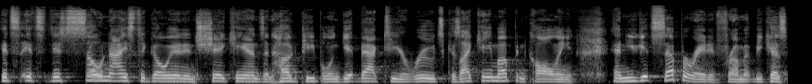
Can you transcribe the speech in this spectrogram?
it's it's just so nice to go in and shake hands and hug people and get back to your roots because I came up in calling and you get separated from it because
